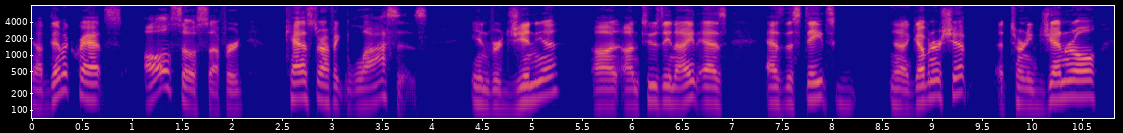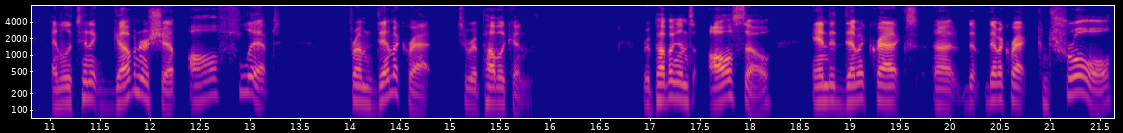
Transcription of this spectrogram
Now, Democrats also suffered catastrophic losses in Virginia on, on Tuesday night as as the state's uh, governorship, attorney general, and lieutenant governorship all flipped from Democrat to Republican. Republicans also ended Democrats uh, D- Democrat control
